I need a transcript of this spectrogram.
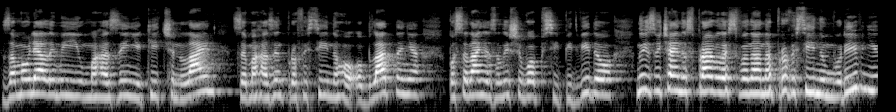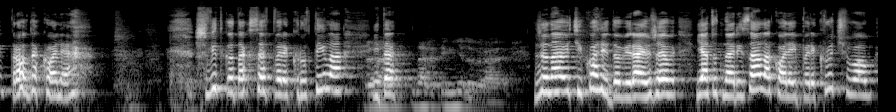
Замовляли ми її в магазині Kitchen Line, це магазин професійного обладнання. Посилання залишив в описі під відео. Ну і, звичайно, справилась вона на професійному рівні, правда, Коля? Швидко так все перекрутила. І так... Навіть ти мені довіряєш. Вже навіть і Колі довіряю. Вже я тут нарізала, Коля і перекручував.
